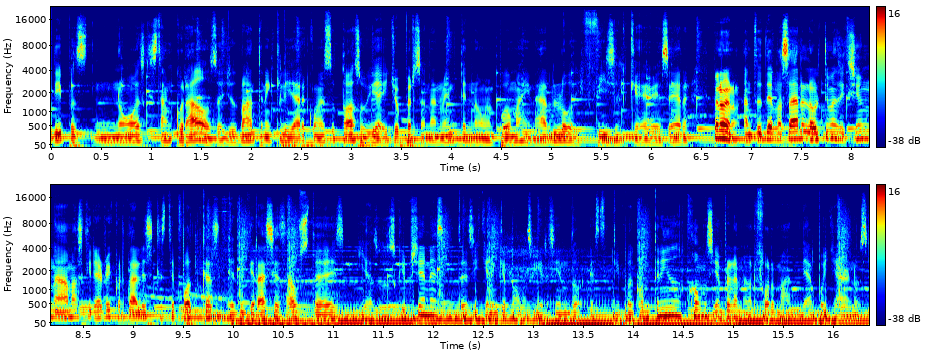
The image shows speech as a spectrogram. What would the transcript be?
di, pues no es que están curados, ellos van a tener que lidiar con esto toda su vida y yo personalmente no me puedo imaginar lo difícil que debe ser. Bueno, antes de pasar a la última sección, nada más quería recordarles que este podcast es gracias a ustedes y a sus suscripciones, entonces si quieren que podamos seguir haciendo este tipo de contenido, como siempre la mejor forma de apoyarnos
